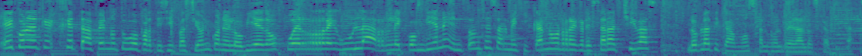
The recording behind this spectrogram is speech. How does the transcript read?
eh, con el que Getafe no tuvo participación con el Oviedo, fue regular. ¿Le conviene entonces al mexicano regresar a Chivas? Lo platicamos al volver a los capitanes.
